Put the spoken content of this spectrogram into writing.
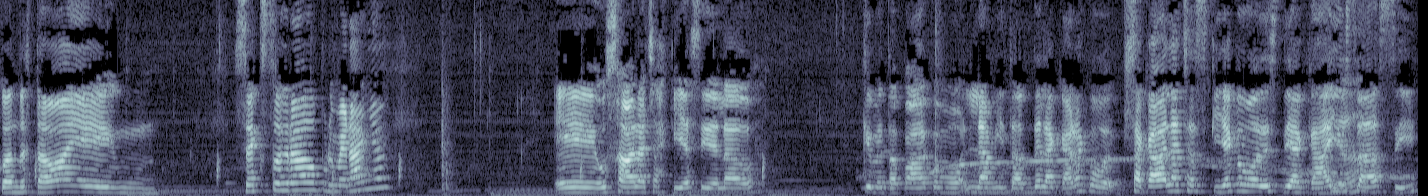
Cuando estaba en sexto grado, primer año, eh, usaba la chasquilla así de lado, que me tapaba como la mitad de la cara, como sacaba la chasquilla como desde acá y Ya. estaba así.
